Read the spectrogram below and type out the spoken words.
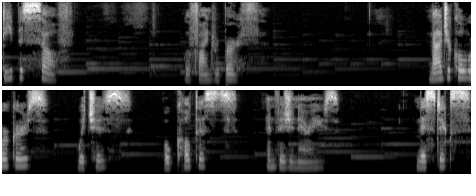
deepest self will find rebirth. Magical workers, witches, occultists, and visionaries, mystics,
